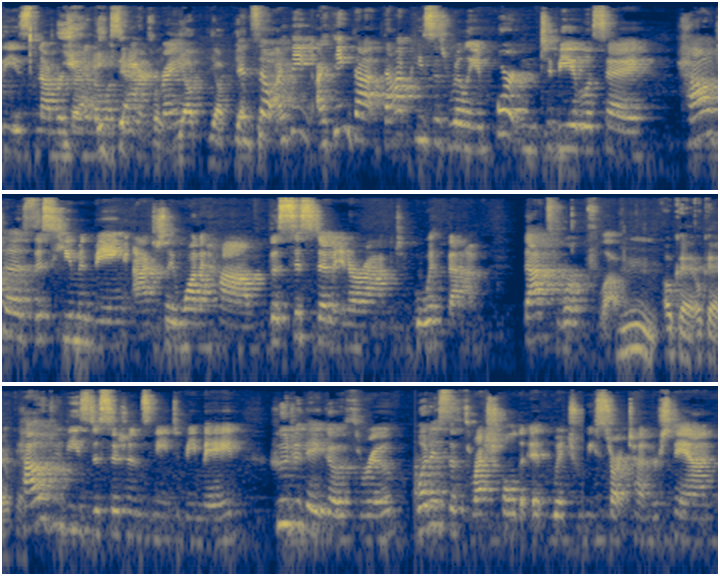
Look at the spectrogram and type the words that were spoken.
these numbers yeah, are going to exactly. look weird, right? Yep, yep, yep. And so I think I think that that piece is really important to be able to say how does this human being actually want to have the system interact with them? That's workflow. Mm, okay, okay, okay. How do these decisions need to be made? Who do they go through? What is the threshold at which we start to understand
